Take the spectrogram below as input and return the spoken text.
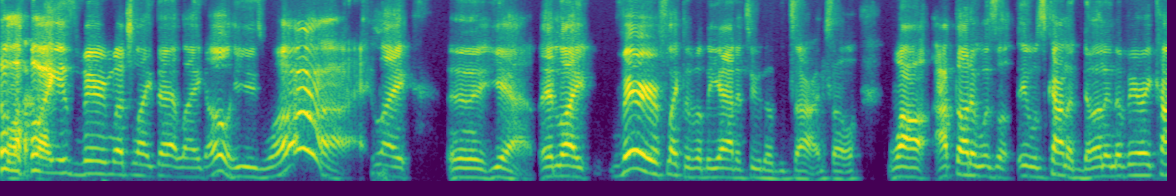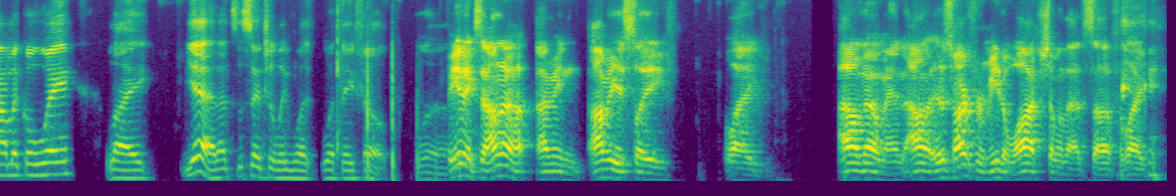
like, like, it's very much like that. Like, oh, he's white. Like, uh, yeah. And, like, very reflective of the attitude of the time. So while I thought it was a, it was kind of done in a very comical way, like yeah, that's essentially what what they felt. Uh, Phoenix, I don't know. I mean, obviously, like, I don't know, man. I don't, it's hard for me to watch some of that stuff. Like,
